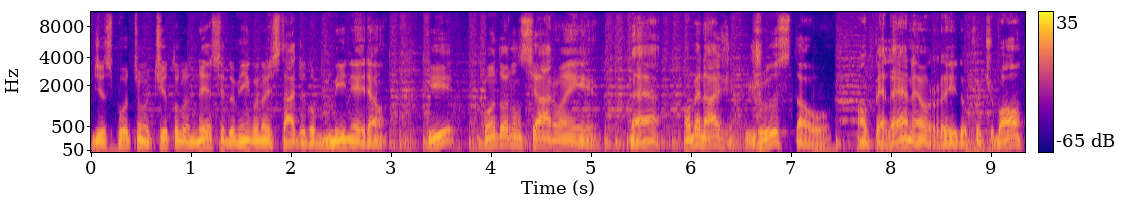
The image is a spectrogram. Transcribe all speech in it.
disputam o título nesse domingo no estádio do Mineirão. E quando anunciaram aí, né, homenagem justa ao, ao Pelé, né, o rei do futebol,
